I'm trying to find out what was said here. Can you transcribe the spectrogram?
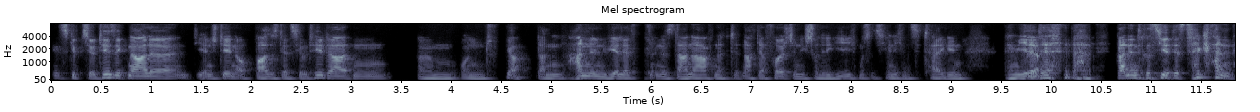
es gibt COT-Signale, die entstehen auf Basis der COT-Daten. Ähm, und ja, dann handeln wir letzten Endes danach, nach, nach, der vollständigen Strategie. Ich muss jetzt hier nicht ins Detail gehen. Ähm, jeder, ja. der daran interessiert ist, der kann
